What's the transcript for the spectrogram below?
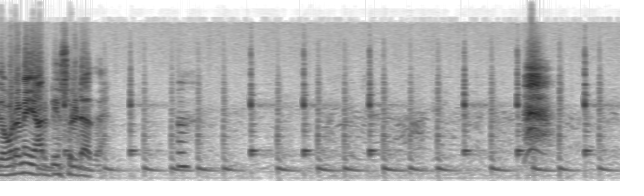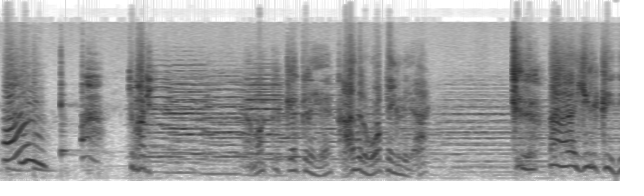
இத உடனே யார்கிட்டயும் சொல்லிடாத. கேட்கலையே காதுல ஓட்டை இல்லையா? ஆ, இருக்கு.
